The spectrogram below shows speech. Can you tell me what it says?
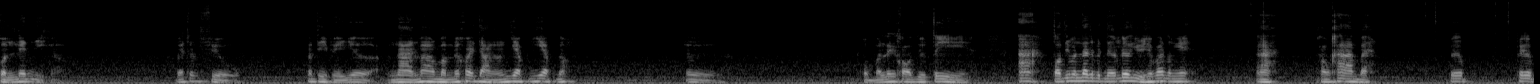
คนเล่นอีกเหรอ Battlefield มัลติเพเยอร์นานมากมันไม่ค่อยดังเงียบเงียบเนาะเออ ผมมาเล่น Call of Duty อะ ตอนนี้มันน่าจะเป็นเนื้อเรื่องอยู่ใช่ไหมตรงนี้ อะข้ามข้ามไปปึ๊บปึ๊บ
